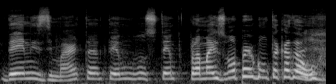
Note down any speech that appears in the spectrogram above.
Denis e Marta, temos tempo para mais uma pergunta cada um.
